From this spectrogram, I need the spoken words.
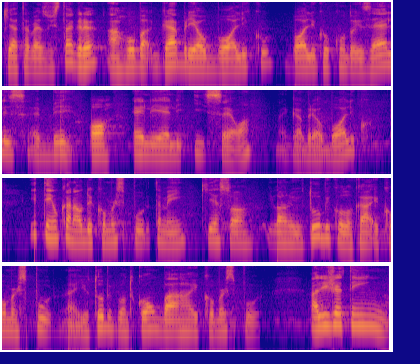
que é através do Instagram, arroba Gabriel Bólico, Bólico com dois L's, é B-O-L-L-I-C-O, né, Gabriel Bólico. E tem o canal do e-commerce puro também, que é só ir lá no YouTube e colocar e-commerce puro, né? youtube.com.br e-commerce puro. Ali já tem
